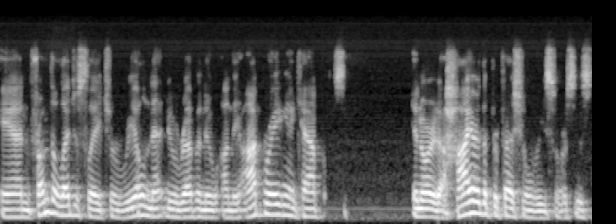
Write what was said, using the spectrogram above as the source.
and from the legislature, real net new revenue on the operating and capital in order to hire the professional resources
